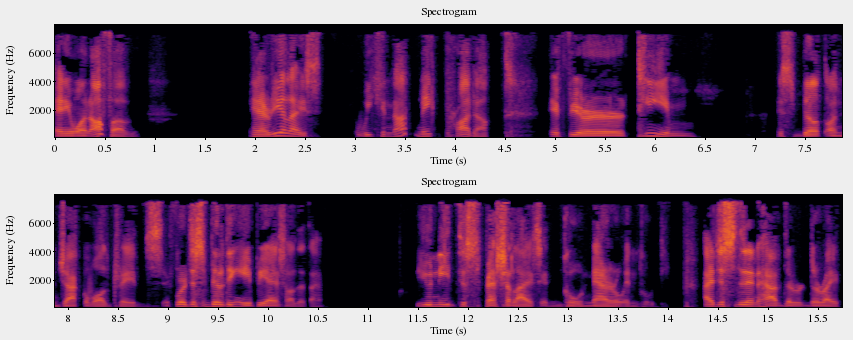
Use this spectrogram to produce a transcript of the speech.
anyone off of. And I realized we cannot make product if your team is built on jack of all trades. If we're just building APIs all the time, you need to specialize and go narrow and go deep. I just didn't have the the right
